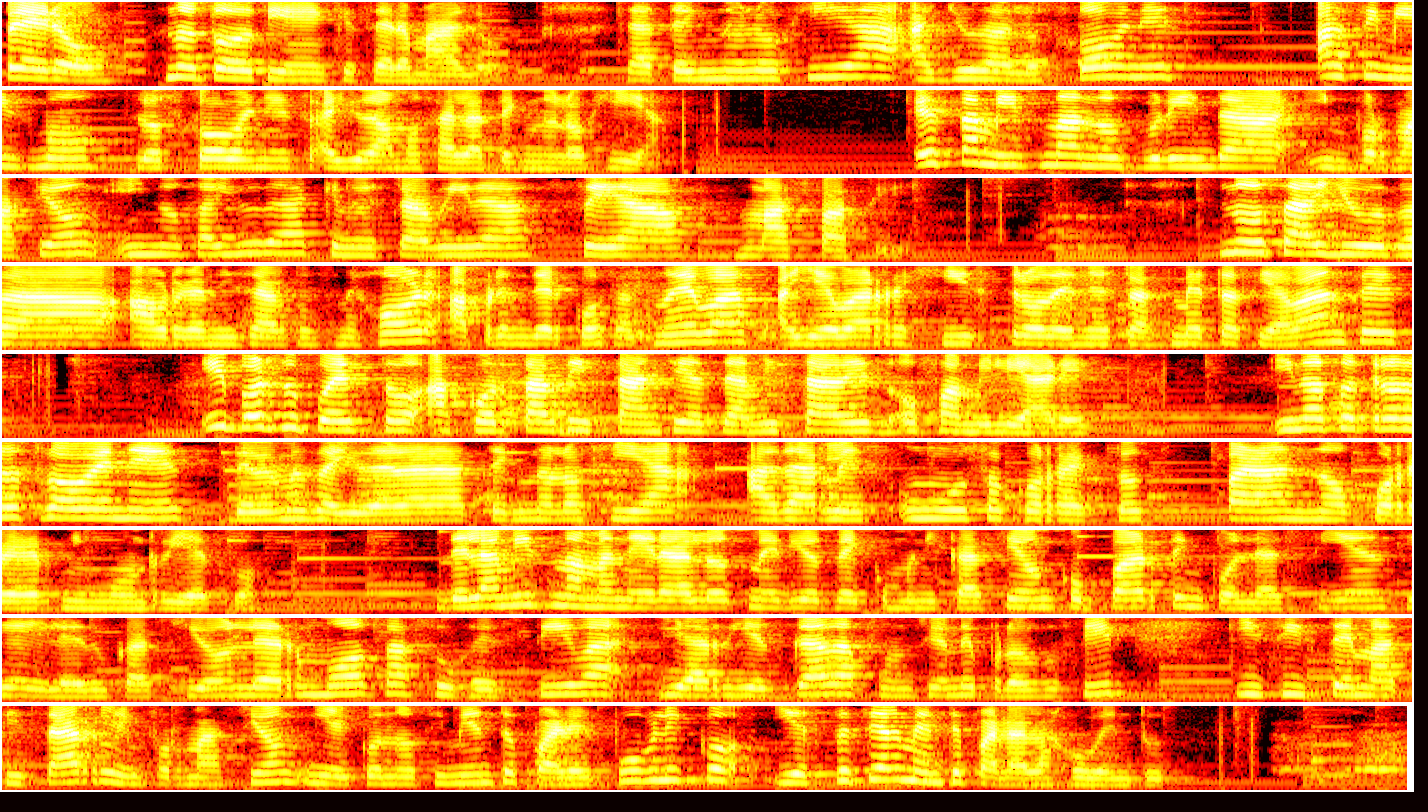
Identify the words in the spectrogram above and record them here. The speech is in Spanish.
Pero no todo tiene que ser malo. La tecnología ayuda a los jóvenes, asimismo los jóvenes ayudamos a la tecnología. Esta misma nos brinda información y nos ayuda a que nuestra vida sea más fácil. Nos ayuda a organizarnos mejor, a aprender cosas nuevas, a llevar registro de nuestras metas y avances y por supuesto a cortar distancias de amistades o familiares. Y nosotros los jóvenes debemos ayudar a la tecnología a darles un uso correcto para no correr ningún riesgo. De la misma manera, los medios de comunicación comparten con la ciencia y la educación la hermosa, sugestiva y arriesgada función de producir y sistematizar la información y el conocimiento para el público y especialmente para la juventud.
